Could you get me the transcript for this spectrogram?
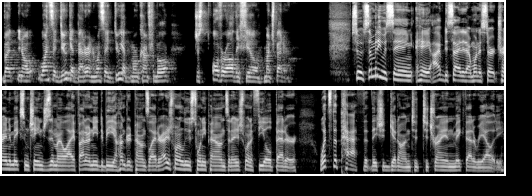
but you know, once they do get better and once they do get more comfortable, just overall they feel much better. So if somebody was saying, "Hey, I've decided I want to start trying to make some changes in my life. I don't need to be 100 pounds lighter. I just want to lose 20 pounds and I just want to feel better." What's the path that they should get on to to try and make that a reality?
